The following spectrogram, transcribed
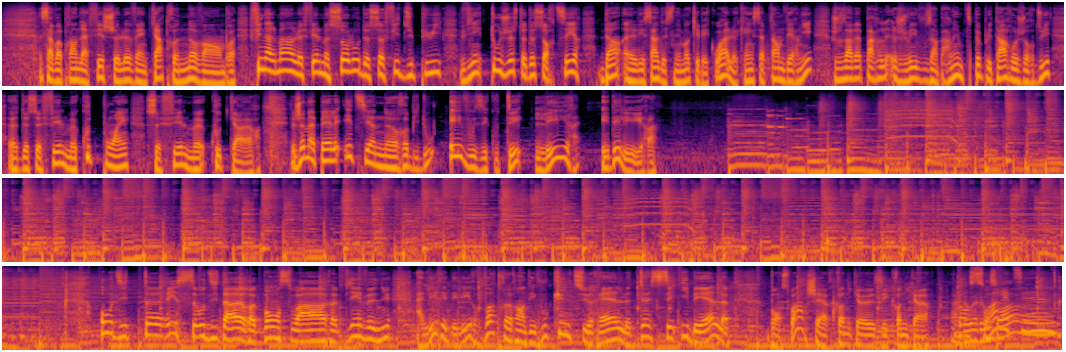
Ça va prendre l'affiche le 24 novembre. Finalement, le film solo de Sophie Dupuis vient tout juste de sortir dans euh, les salles de cinéma québécois le 15 septembre dernier. Je, vous avais parlé, je vais vous en parler un petit peu plus tard aujourd'hui euh, de ce film Coup de poing, ce film Coup de cœur. Je m'appelle Étienne Robidoux et vous écoutez Lire et délire. Auditrices, auditeurs, bonsoir. Bienvenue à Lire et Délire, votre rendez-vous culturel de CIBL. Bonsoir, chères chroniqueuses et chroniqueurs. Bonsoir, Étienne.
